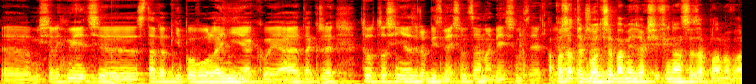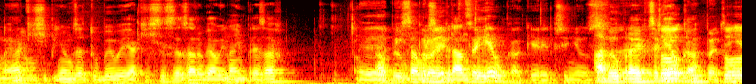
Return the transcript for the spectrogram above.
e, musieli mieć e, stavební powolení jako ja, także to, to się nie zrobi z miesiąca na miesiąc. Jako A poza ja, tym także- było trzeba mieć jakieś finanse zaplanowane, No. jakieś pieniądze tu były, jakieś się zarobiały na imprezach. E, A był Pisało się projekt granty. cegiełka, który przyniósł... A był projekt e, cegiełka. To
